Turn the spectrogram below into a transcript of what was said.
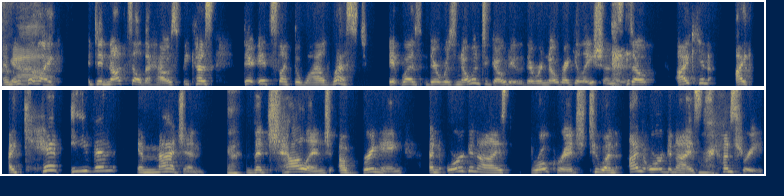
And yeah. we were like, did not sell the house because there, it's like the Wild West. It was there was no one to go to. There were no regulations. So I can I I can't even imagine yeah. the challenge of bringing an organized brokerage to an unorganized right. country.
